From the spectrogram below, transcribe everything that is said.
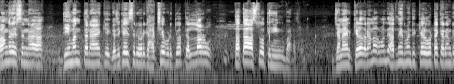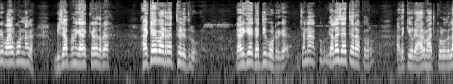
ಕಾಂಗ್ರೆಸ್ಸನ್ನ ಧೀಮಂತ ನಾಯಕಿ ಗಜಕೇಸರಿ ಅವರಿಗೆ ಹಕ್ಷೆ ಬಿಡ್ತೀವತ್ತು ಎಲ್ಲರೂ ತಥಾ ಅಸ್ತೋತಿ ಹಿಂಗೆ ಮಾಡಿದ್ರು. ಜನ ಏನು ಕೇಳಿದ್ರೇನೋ ಅವ್ರ ಮಂದಿ ಹದಿನೈದು ಮಂದಿ ಕೇಳಿ ಓಟ್ ಹಾಕ್ಯಾರೇನ್ರಿ ಬಾಳ್ಕೊಂಡಾಗ ಬಿಜಾಪುರನಾಗ ಯಾರು ಕೇಳಿದ್ರೆ? ಹಾಕೇ ಬೇಡ್ರಿ ಅಂತ ಹೇಳಿದರು. ಯಾರಿಗೆ? ಗದ್ದಿ ಕೊಟ್ರಿಗೆ ಜನ ಹಾಕಿದ್ರು. ಎಲ್ಲ ಜಾತಿಯವ್ರು ಹಾಕಿದ್ರು. ಅದಕ್ಕೆ ಇವ್ರು ಯಾರು ಮಾತು ಕೇಳೋದಿಲ್ಲ.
